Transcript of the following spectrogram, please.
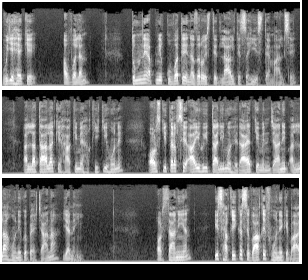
وہ یہ ہے کہ اولن تم نے اپنی قوت نظر و استدلال کے صحیح استعمال سے اللہ تعالی کے حاکم حقیقی ہونے اور اس کی طرف سے آئی ہوئی تعلیم و ہدایت کے من جانب اللہ ہونے کو پہچانا یا نہیں۔ اور ثانین اس حقیقت سے واقف ہونے کے بعد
